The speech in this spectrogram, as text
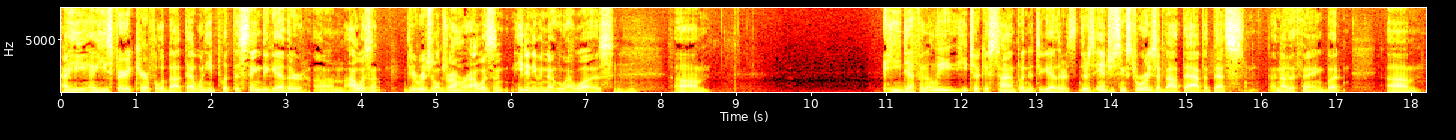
uh, he and he's very careful about that. When he put this thing together, um, I wasn't the original drummer. I wasn't. He didn't even know who I was. Um, he definitely he took his time putting it together. It's, there's interesting stories about that, but that's another thing. But um,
